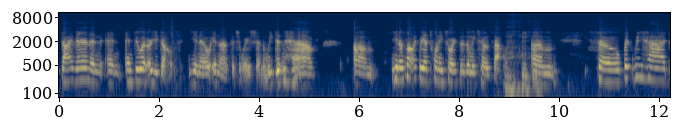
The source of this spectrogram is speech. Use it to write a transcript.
dive in and, and, and do it or you don't, you know, in that situation. We didn't have, um, you know, it's not like we had 20 choices and we chose that one. um, so, but we had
